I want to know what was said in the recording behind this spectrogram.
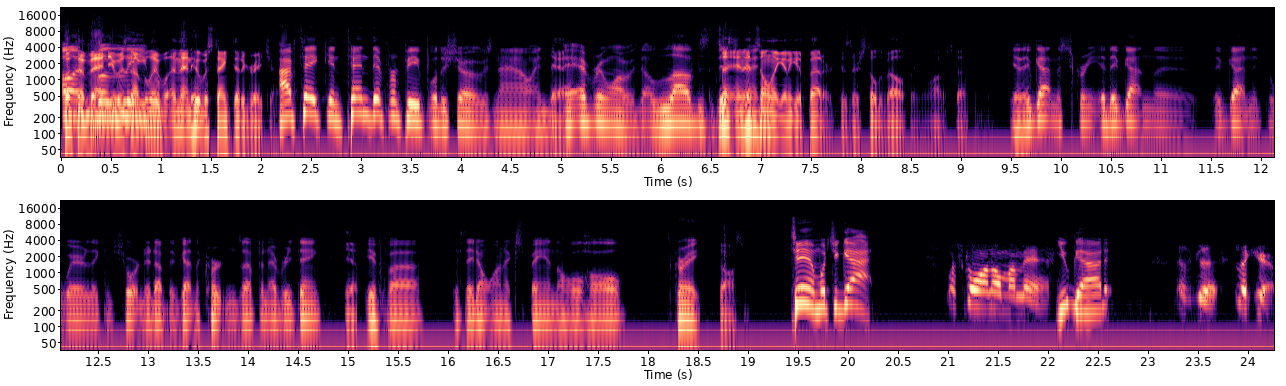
But the venue is unbelievable. And then Hoobastank did a great job. I've taken 10 different people to shows now, and Yeah. everyone loves It's- this and it's only going to get better because they're still developing a lot of stuff in there. Yeah, they've gotten the screen they've gotten the they've gotten it to where they can shorten it up. They've gotten the curtains up and everything. Yep. If uh if they don't want to expand the whole hall. It's great. It's awesome. Tim, what you got? What's going on, my man? You got it. That's good. Look here,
